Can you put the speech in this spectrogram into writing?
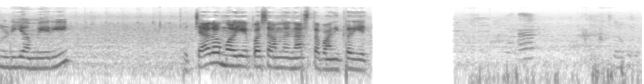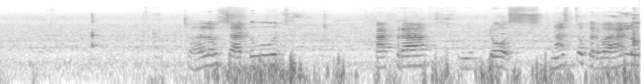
ઉડિયા મેરી. તો ચાલો મળીએ પછી અમે નાસ્તા પાણી કરીએ. ચાલો ચા દૂધ ખાખરા અને ટોસ. નાસ્તો કરવા હાલો.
